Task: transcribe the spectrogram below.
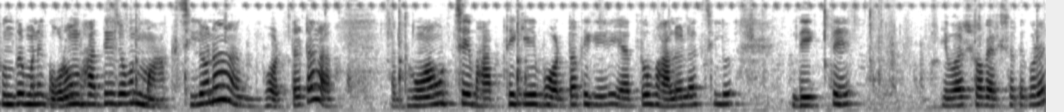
সুন্দর মানে গরম ভাত দিয়ে যখন মাখছিল না ভর্তাটা, আর ধোঁয়া উঠছে ভাত থেকে, ভর্তা থেকে, এত ভালো লাগছিল দেখতে। এবার সব একসাথে করে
